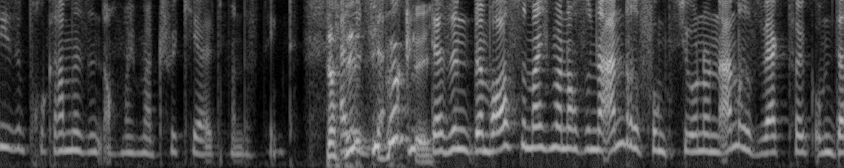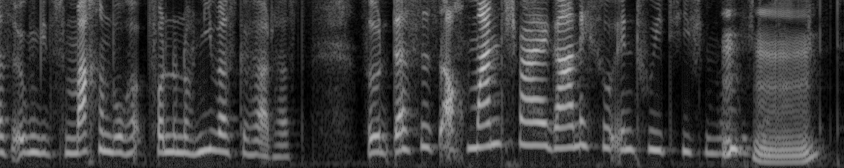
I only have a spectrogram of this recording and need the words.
diese Programme sind auch manchmal trickier, als man das denkt. Das sind sie da, wirklich. Da sind, dann brauchst du manchmal noch so eine andere Funktion und ein anderes Werkzeug, um das irgendwie zu machen, wovon du noch nie was gehört hast. So, das ist auch manchmal gar nicht so intuitiv, wie man sich das Mhm. vorstellt.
